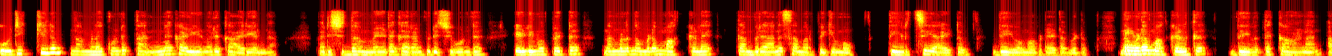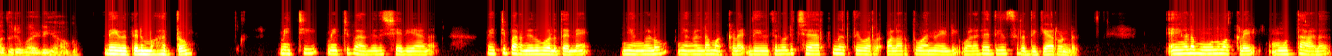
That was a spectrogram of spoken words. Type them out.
ഒരിക്കലും നമ്മളെ കൊണ്ട് തന്നെ കഴിയുന്ന ഒരു കാര്യമല്ല പരിശുദ്ധ അമ്മയുടെ കരം പിടിച്ചുകൊണ്ട് എളിമപ്പെട്ട് നമ്മൾ നമ്മുടെ മക്കളെ തമ്പുരാനെ സമർപ്പിക്കുമോ തീർച്ചയായിട്ടും ദൈവം അവിടെ ഇടപെടും. നമ്മുടെ മക്കൾക്ക് ദൈവത്തെ കാണാൻ അതൊരു വഴിയാകും. ദൈവത്തിന് മഹത്വം. മെറ്റി മെറ്റി പറഞ്ഞത് ശരിയാണ്. മെറ്റി പറഞ്ഞതുപോലെ തന്നെ ഞങ്ങളും ഞങ്ങളുടെ മക്കളെ ദൈവത്തിനോട് ചേർത്ത് നിർത്തി വളർത്തുവാൻ വേണ്ടി വളരെയധികം ശ്രദ്ധിക്കാറുണ്ട്. ഞങ്ങളുടെ മൂന്ന് മക്കളിൽ മൂത്ത ആൾ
